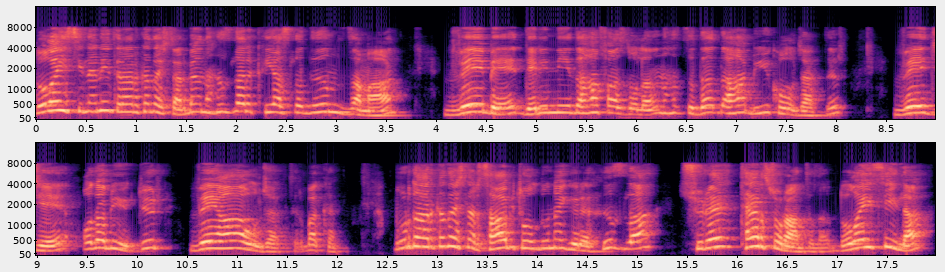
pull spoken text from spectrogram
Dolayısıyla nedir arkadaşlar? Ben hızları kıyasladığım zaman VB derinliği daha fazla olanın hızı da daha büyük olacaktır. VC o da büyüktür. VA olacaktır. Bakın. Burada arkadaşlar sabit olduğuna göre hızla süre ters orantılı. Dolayısıyla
